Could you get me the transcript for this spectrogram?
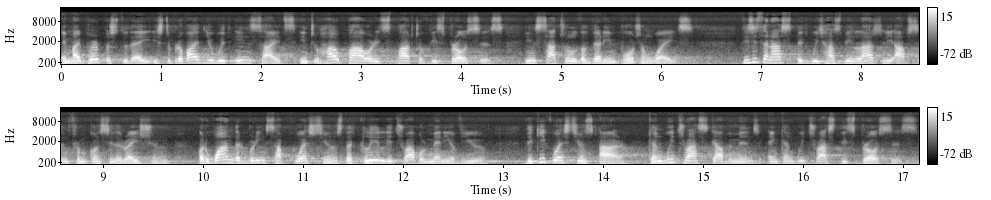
and my purpose today is to provide you with insights into how power is part of this process in subtle but very important ways. This is an aspect which has been largely absent from consideration, but one that brings up questions that clearly trouble many of you. The key questions are, can we trust government and can we trust this process?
